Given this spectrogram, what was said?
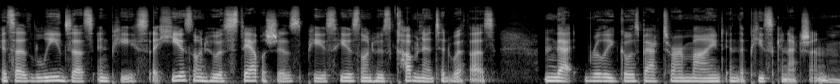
it says, leads us in peace, that He is the one who establishes peace. He is the one who's covenanted with us. And that really goes back to our mind and the peace connection. Hmm.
